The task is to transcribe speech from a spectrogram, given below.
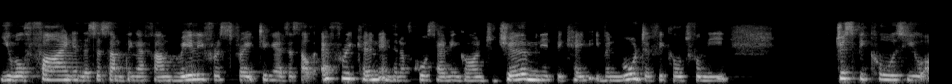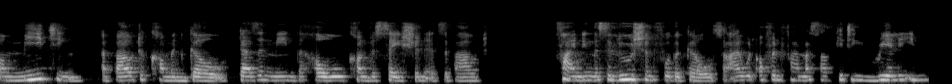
you will find, and this is something I found really frustrating as a South African, and then of course having gone to Germany, it became even more difficult for me. Just because you are meeting about a common goal doesn't mean the whole conversation is about finding the solution for the goal. So I would often find myself getting really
